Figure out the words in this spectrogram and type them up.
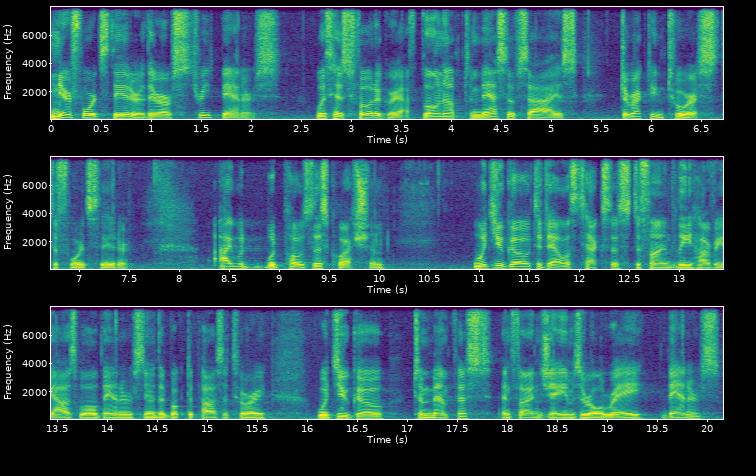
Near Ford's Theater, there are street banners with his photograph blown up to massive size, directing tourists to Ford's Theater. I would, would pose this question would you go to Dallas, Texas to find Lee Harvey Oswald banners near the book depository? Would you go to Memphis and find James Earl Ray banners?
